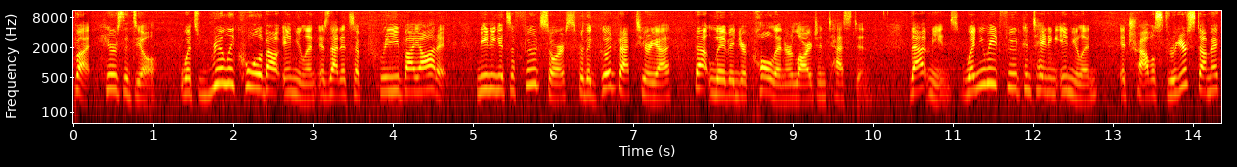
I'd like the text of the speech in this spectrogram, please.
But here's the deal. What's really cool about inulin is that it's a prebiotic, meaning it's a food source for the good bacteria that live in your colon or large intestine. That means when you eat food containing inulin, it travels through your stomach,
